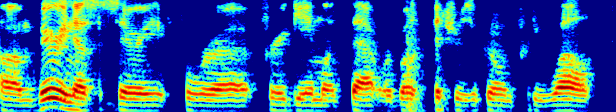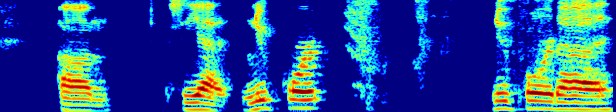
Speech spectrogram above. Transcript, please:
um, very necessary for uh, for a game like that where both pitchers are going pretty well. Um, so yeah, Newport, Newport. Uh,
